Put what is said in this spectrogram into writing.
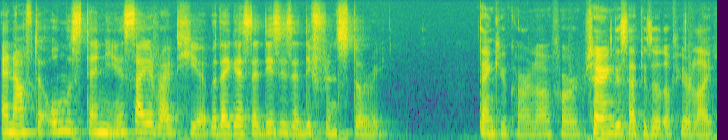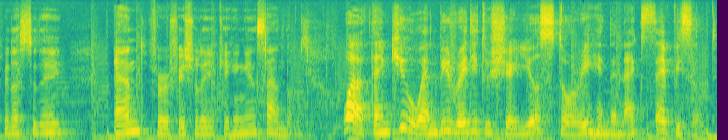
and after almost 10 years, I arrived here, but I guess that this is a different story. Thank you, Carla, for sharing this episode of your life with us today and for officially kicking in sandals. Well, thank you, and be ready to share your story in the next episode.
